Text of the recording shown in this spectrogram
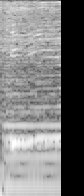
aquí.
